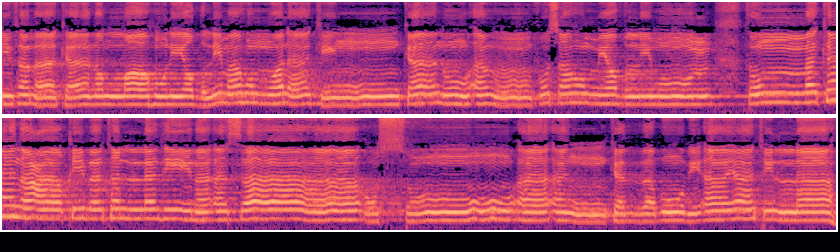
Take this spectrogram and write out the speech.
فما كان الله ليظلمهم ولكن كانوا انفسهم يظلمون ثم كان عاقبه الذين أساءوا السوء أن كذبوا بآيات الله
